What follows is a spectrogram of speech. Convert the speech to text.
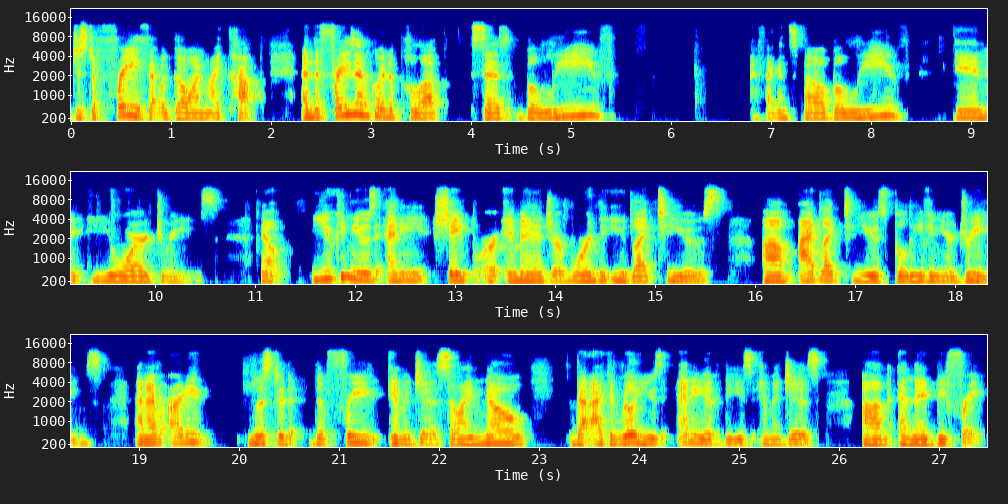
just a phrase that would go on my cup. And the phrase I'm going to pull up says, believe, if I can spell, believe in your dreams. Now, you can use any shape or image or word that you'd like to use. Um, I'd like to use believe in your dreams. And I've already listed the free images. So I know that I could really use any of these images um, and they'd be free.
